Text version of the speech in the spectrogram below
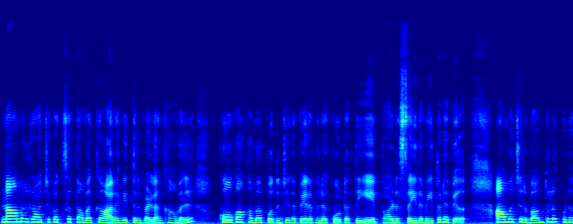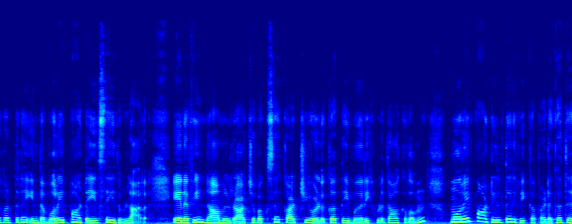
நாமல் ராஜபக்ச தமக்கு அறிவித்தல் வழங்காமல் கோகாகம பொதுஜன பெருமின கூட்டத்தை ஏற்பாடு செய்தமை தொடர்பில் அமைச்சர் பந்துல குணவர்த்தன இந்த முறைப்பாட்டை செய்துள்ளார். எனவே நாமல் ராஜபக்ச கட்சி ஒழுக்கத்தை மீறியுள்ளதாகவும் முறைப்பாட்டில் தெரிவிக்கப்படுகிறது.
